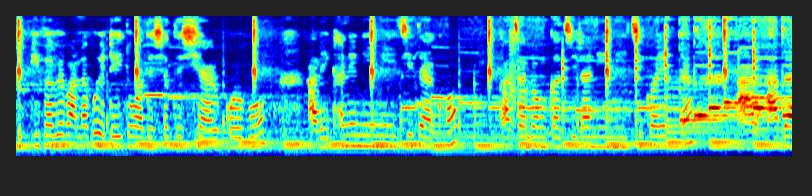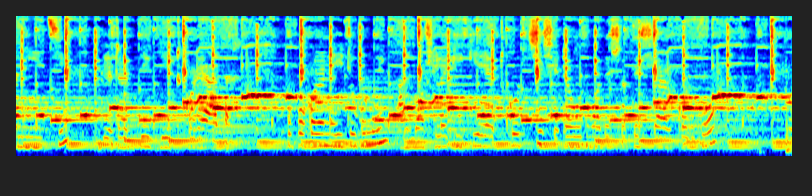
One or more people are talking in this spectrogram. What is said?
তো কীভাবে বানাবো এটাই তোমাদের সাথে শেয়ার করব। আর এখানে নিয়ে নিয়েছি, দেখো, কাঁচা লঙ্কা চিরা নিয়ে নিয়েছি কয়েকটা, আর আদা নিয়েছি, গ্রেটার দিয়ে গ্রেট করে আদা। উপকরণ এইটুকুনই, আর মশলা কী কী অ্যাড করছি সেটাও তোমাদের সাথে শেয়ার করব। তো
